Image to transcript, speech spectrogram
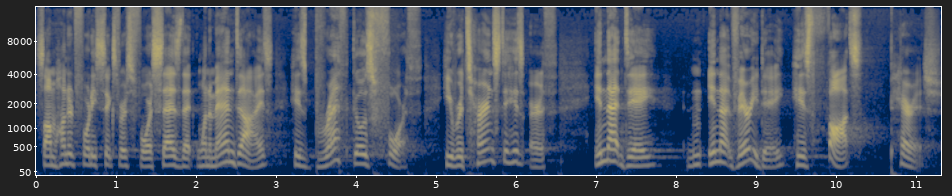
Psalm 146, verse 4 says that when a man dies, his breath goes forth. He returns to his earth. In that day, in that very day, his thoughts perish.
